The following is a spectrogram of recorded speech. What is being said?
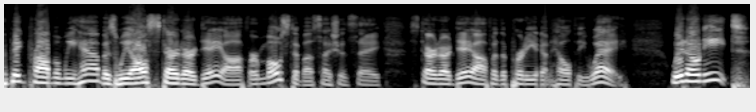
the big problem we have is we all start our day off, or most of us, I should say, start our day off with a pretty unhealthy way. We don't eat.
